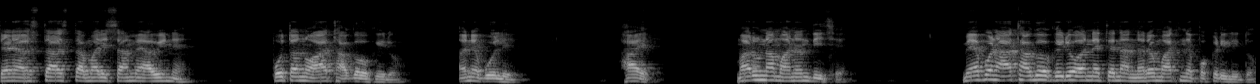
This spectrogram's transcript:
તેણે હસતા હસતા મારી સામે આવીને પોતાનો હાથ આગળ કર્યો અને બોલી, હાય, મારું નામ આનંદી છે. મેં પણ હાથ આગળ કર્યો અને તેના નરમ હાથને પકડી લીધો.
